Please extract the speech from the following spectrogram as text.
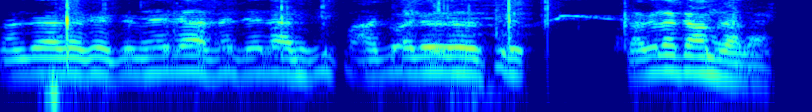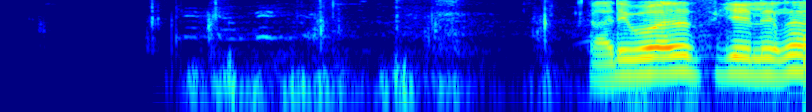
आता त्याला आणखी पाच वाजता सगळं काम झालं. गाडी वरच गेले ना.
